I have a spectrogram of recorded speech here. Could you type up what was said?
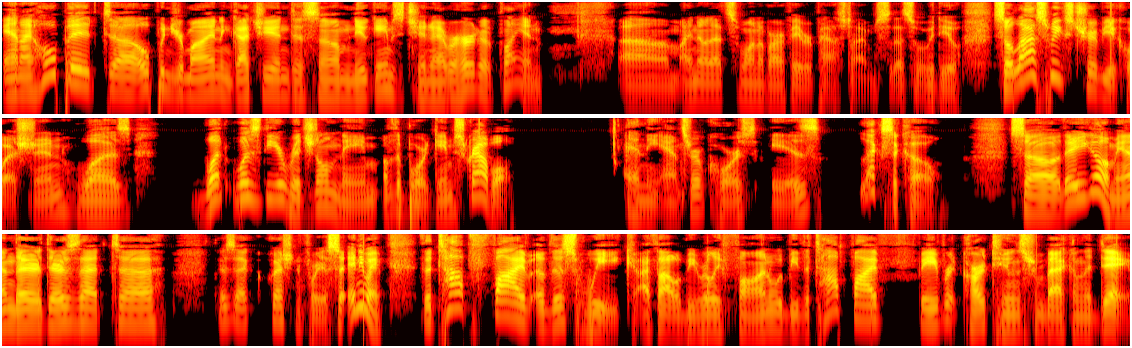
and I hope it uh, opened your mind and got you into some new games that you never heard of playing. Um, I know that's one of our favorite pastimes, so that's what we do. So, last week's trivia question was What was the original name of the board game Scrabble? And the answer, of course, is Lexiko. So there you go, man. There, there's that. Uh, there's that question for you. So anyway, the top five of this week I thought would be really fun would be the top five favorite cartoons from back in the day.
